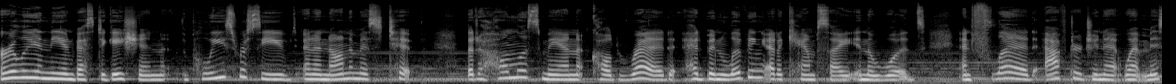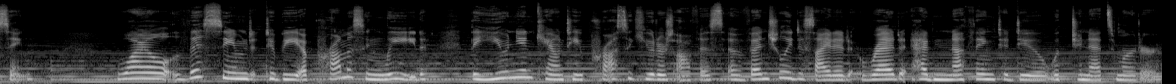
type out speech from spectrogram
Early in the investigation, the police received an anonymous tip that a homeless man called Red had been living at a campsite in the woods and fled after Jeannette went missing. While this seemed to be a promising lead, the Union County Prosecutor's Office eventually decided Red had nothing to do with Jeannette's murder.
